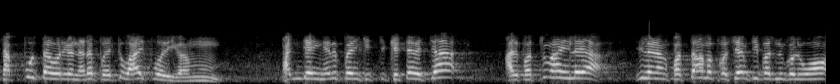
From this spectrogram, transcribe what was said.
தப்பு தவறுகள் நடப்பதற்கு வாய்ப்பு அதிகம். பஞ்சை நெருப்பை கிட்ட வச்சா அது பத்துமா இல்லையா? இல்ல நாங்க பத்தாம சேஃப்டி பண்ணி கொள்வோம்.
